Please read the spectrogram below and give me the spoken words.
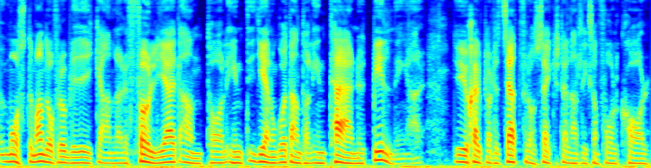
måste man då för att bli ICA-handlare följa ett antal, in, genomgå ett antal internutbildningar. Det är ju självklart ett sätt för oss att säkerställa att liksom folk har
